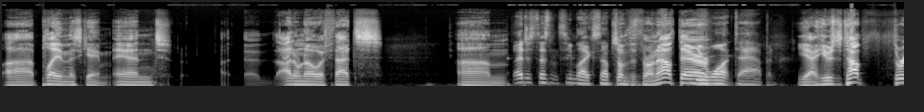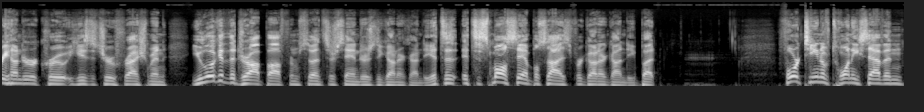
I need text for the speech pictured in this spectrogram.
uh, play in this game, and uh, I don't know if that's um, That just doesn't seem like something, something thrown out there. you want to happen. Yeah, he was a top 300 recruit. He's a true freshman. You look at the drop off from Spencer Sanders to Gunnar Gundy. It's a it's a small sample size for Gunnar Gundy, but 14 of 27,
